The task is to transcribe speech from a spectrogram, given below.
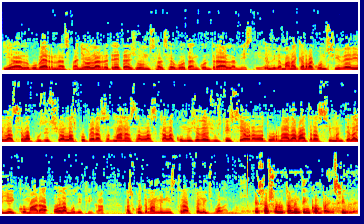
I el govern espanyol ha retret a Junts el seu vot en contra de l'amnistia. I li demana que reconsideri la seva posició en les properes setmanes, en les que la Comissió de Justícia haurà de tornar a debatre si manté la llei com ara o la modifica. Escoltem al ministre Félix Bolaños. Es absolutamente incomprensible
